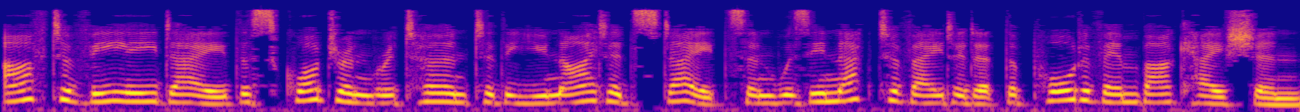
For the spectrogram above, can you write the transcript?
After VE Day the squadron returned to the United States and was inactivated at the port of embarkation.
